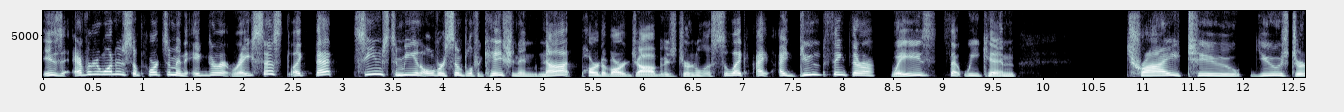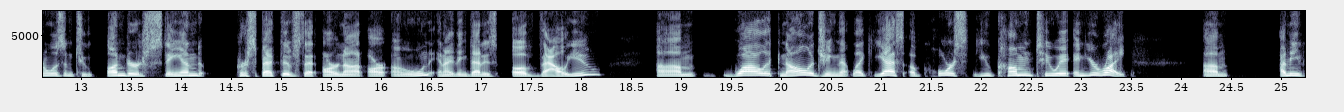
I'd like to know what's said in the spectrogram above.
is everyone who supports him an ignorant racist? Like that seems to me an oversimplification and not part of our job as journalists. So like I, I do think there are ways that we can try to use journalism to understand perspectives that are not our own. And I think that is of value. Um, while acknowledging that, like, yes, of course, you come to it, and you're right. Um, I mean,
